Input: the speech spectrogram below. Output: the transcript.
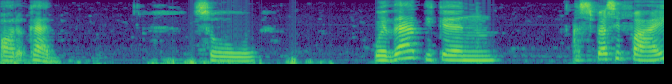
AutoCAD. So with that, you can specify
